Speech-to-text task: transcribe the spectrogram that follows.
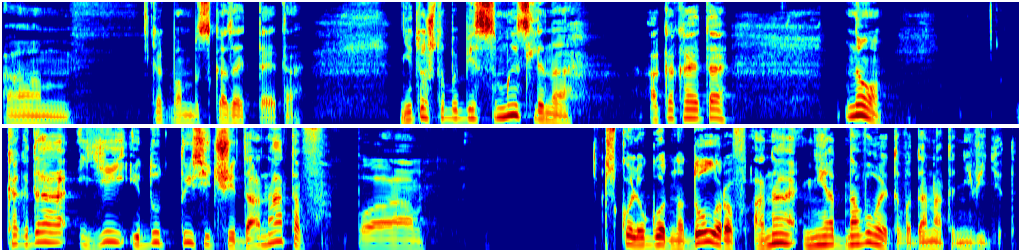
эм, как вам бы сказать-то это, не то чтобы бессмысленно, а какая-то, ну, когда ей идут тысячи донатов, по сколь угодно долларов, она ни одного этого доната не видит.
